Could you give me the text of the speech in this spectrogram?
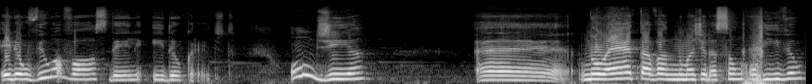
ele ouviu a voz dele e deu crédito. Um dia, é, Noé estava numa geração horrível,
